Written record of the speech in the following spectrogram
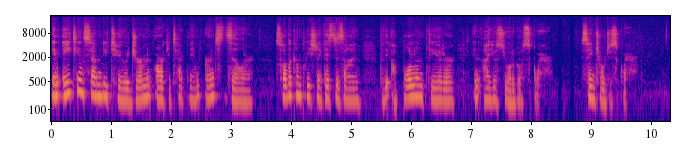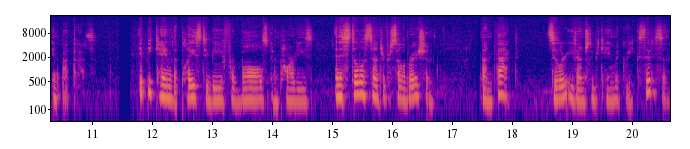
In 1872, a German architect named Ernst Ziller saw the completion of his design for the Apollon Theater in Agios Yorgos Square. St. George's Square in Patras. It became the place to be for balls and parties and is still a center for celebration. Fun fact Ziller eventually became a Greek citizen.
